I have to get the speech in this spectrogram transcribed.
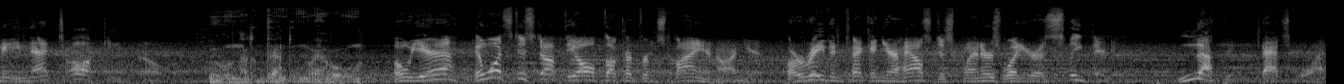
mean that talking not abandon my home. Oh, yeah? And what's to stop the all-fucker from spying on you? Or Raven pecking your house to splinters while you're asleep in it? Nothing, that's what.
